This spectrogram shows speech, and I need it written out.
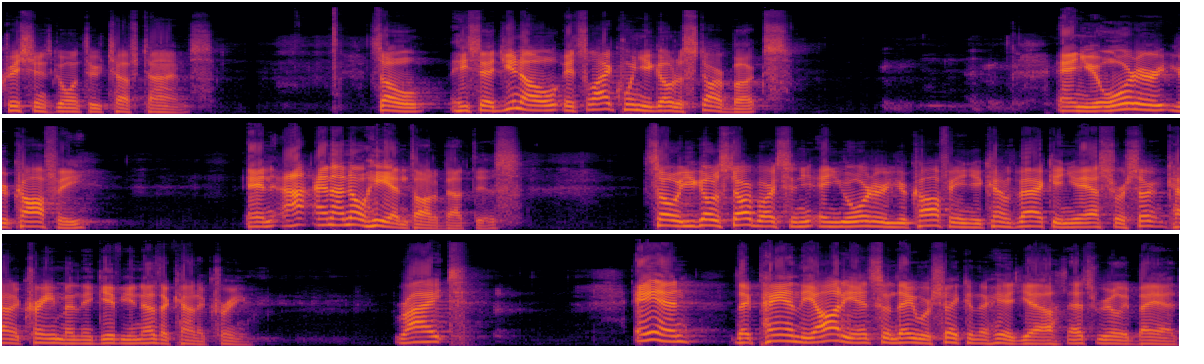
Christians going through tough times. So he said, you know, it's like when you go to Starbucks and you order your coffee And I, and I know he hadn't thought about this. So you go to Starbucks and you, and you order your coffee and you come back and you ask for a certain kind of cream and they give you another kind of cream. Right? And they pan the audience and they were shaking their head. Yeah, that's really bad.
